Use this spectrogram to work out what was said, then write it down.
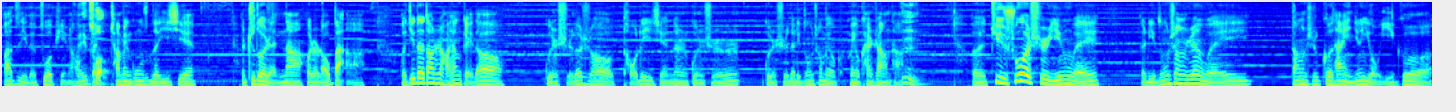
发自己的作品，然后没错在唱片公司的一些呃制作人呐、或者老板啊，我记得当时好像给到滚石的时候投了一些，但是滚石滚石的李宗盛没有没有看上他，嗯。呃，据说是因为呃李宗盛认为当时歌坛已经有一个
